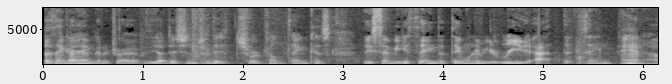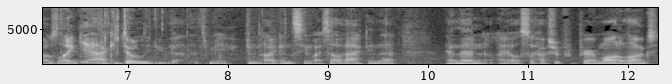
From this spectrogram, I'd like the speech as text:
I think I am going to try out for the auditions for the short film thing because they sent me a thing that they wanted me to read at the thing. And I was like, yeah, I can totally do that. That's me. And I can see myself acting that. And then I also have to prepare monologues.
